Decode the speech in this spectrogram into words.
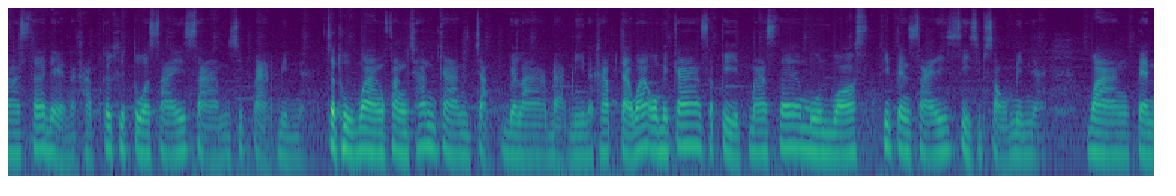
Master Date นะครับ ก็คือตัวไซส์ 38 มิลเนี่ยจะถูกวางฟังก์ชันการจับเวลาแบบนี้นะครับ แต่ว่า Omega Speed Master Moon Watch ที่เป็นไซส์ 42 มิลเนี่ยวางเป็น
